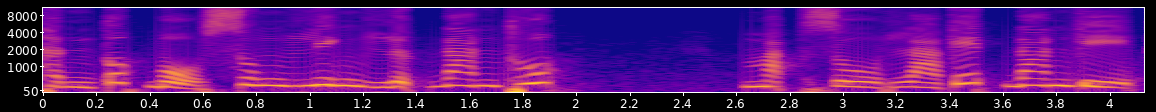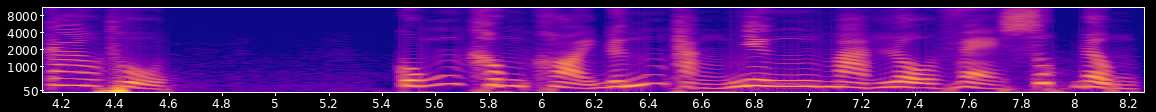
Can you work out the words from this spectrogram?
Thần tốc bổ sung linh lực đan thuốc. Mặc dù là kết đan kỳ cao thủ, cũng không khỏi đứng thẳng nhưng mà lộ vẻ xúc động,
